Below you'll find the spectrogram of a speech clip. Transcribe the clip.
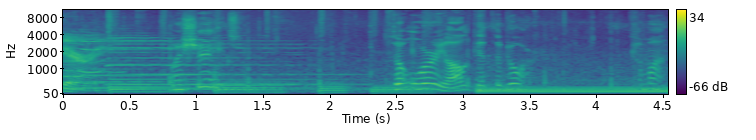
Carrying? My shades. Don't worry, I'll get the door. Come on.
